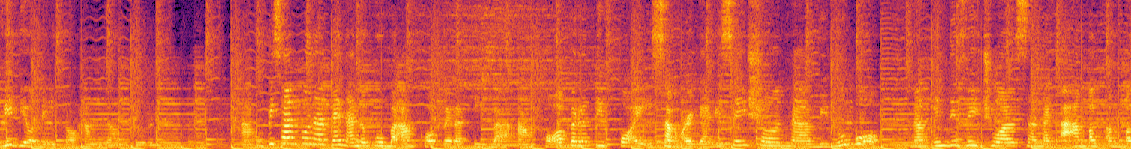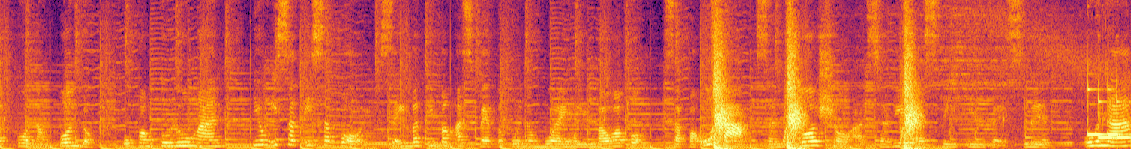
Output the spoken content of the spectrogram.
video na ito hanggang dulo. Ah, umpisan po natin, ano po ba ang kooperatiba? Ang cooperative po ay isang organization na binubuo ng individuals na nag-aambag-ambag po ng pondo upang tulungan yung isa't isa po sa iba't ibang aspeto po ng buhay. Halimbawa po, sa pautang, sa negosyo, at sa real estate investment. Una,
